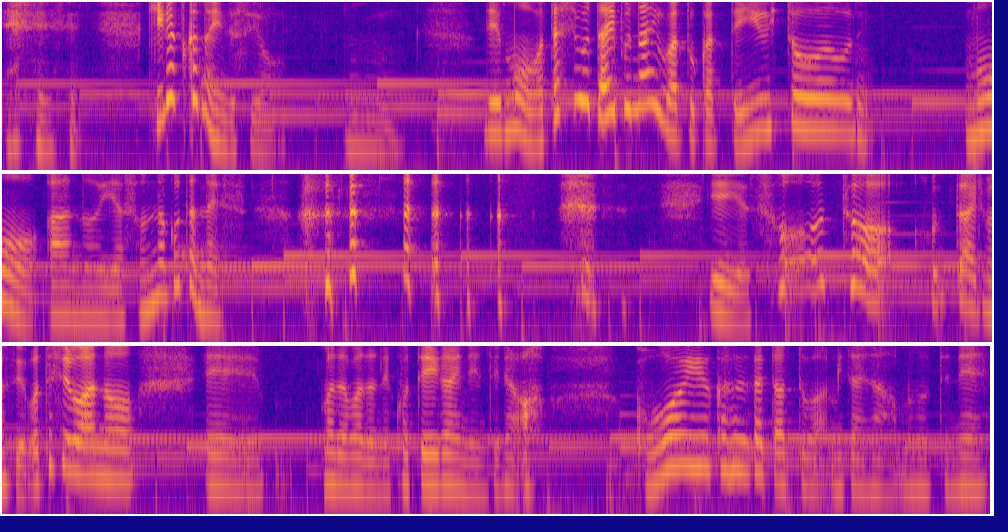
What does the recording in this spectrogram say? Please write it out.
気がつかないんですよ。うん、でもう私はだいぶないわとかっていう人もあのいやそんなことはないです。いやいや相当本当ありますよ。私もあの、えー、まだまだね固定概念でねあこういう考え方あとはみたいなものってね、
